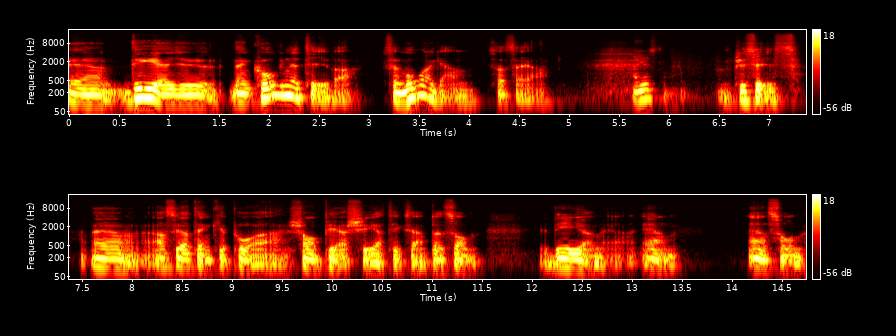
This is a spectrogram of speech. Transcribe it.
eh, det är ju den kognitiva förmågan, så att säga. Ja, just det. Precis. Eh, alltså jag tänker på Jean Piaget till exempel. som Det är en, en, en sån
